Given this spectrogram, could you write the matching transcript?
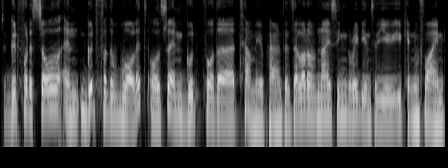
So good for the soul and good for the wallet also and good for the tummy apparently. There's a lot of nice ingredients that you, you can find.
